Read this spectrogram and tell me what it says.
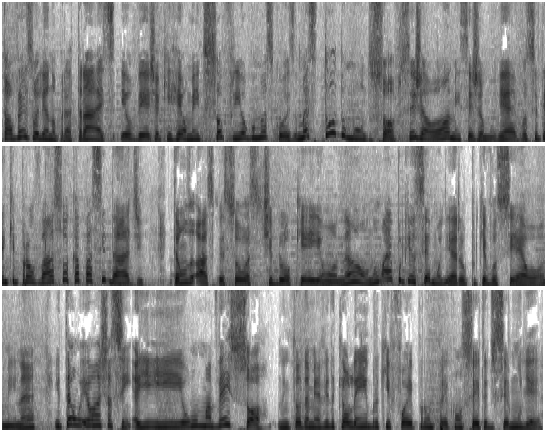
talvez olhando para trás eu veja que realmente sofri algumas coisas, mas todo mundo sofre, seja homem, seja mulher, você tem que provar a sua capacidade. Então as pessoas te bloqueiam ou não, não é porque você é mulher ou porque você é homem, né? Então eu acho assim, e, e uma vez só em toda a minha vida que eu lembro que foi por um preconceito de ser mulher.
